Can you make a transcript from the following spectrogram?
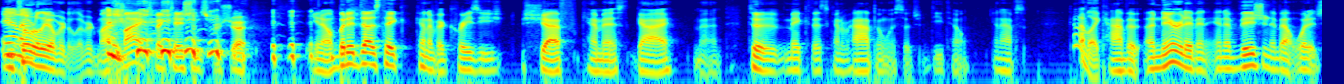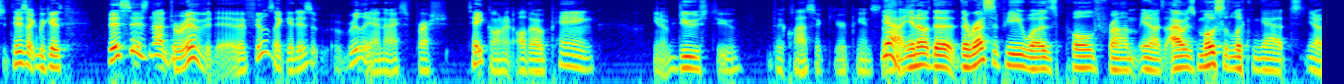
You And totally over delivered. My my expectations for sure. You know, but it does take kind of a crazy chef, chemist guy, man, to make this kind of happen with such a detail and have kind of like have a, a narrative and, and a vision about what it should taste like because this is not derivative. It feels like it is a, really a nice fresh take on it, although paying, you know, dues to the classic European style. Yeah, you know the the recipe was pulled from you know I was mostly looking at you know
